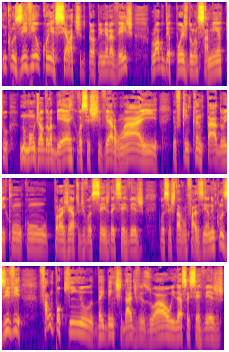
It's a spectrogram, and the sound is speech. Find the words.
Inclusive, eu conheci a Latido pela primeira vez logo depois do lançamento no Mundial da Bière, que vocês estiveram lá e eu fiquei encantado aí com, com o projeto de vocês, das cervejas que vocês estavam fazendo. Inclusive, fala um pouquinho da identidade visual e dessas cervejas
